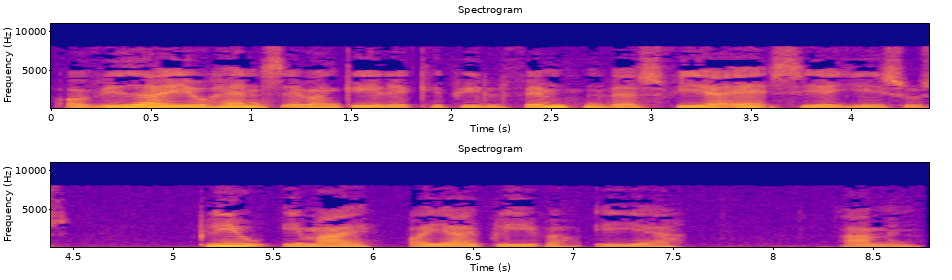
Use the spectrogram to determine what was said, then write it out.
Og videre i Johannes evangelie kapitel 15, vers 4a siger Jesus, Bliv i mig, og jeg bliver i jer. Amen.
